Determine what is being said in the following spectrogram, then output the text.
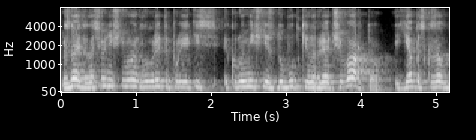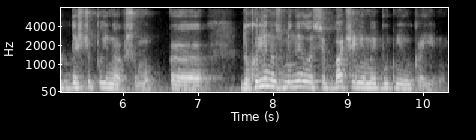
ви знаєте, на сьогоднішній момент говорити про якісь економічні здобутки навряд чи варто. Я би сказав дещо по-інакшому. Е, докорінно змінилося бачення майбутньої України.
